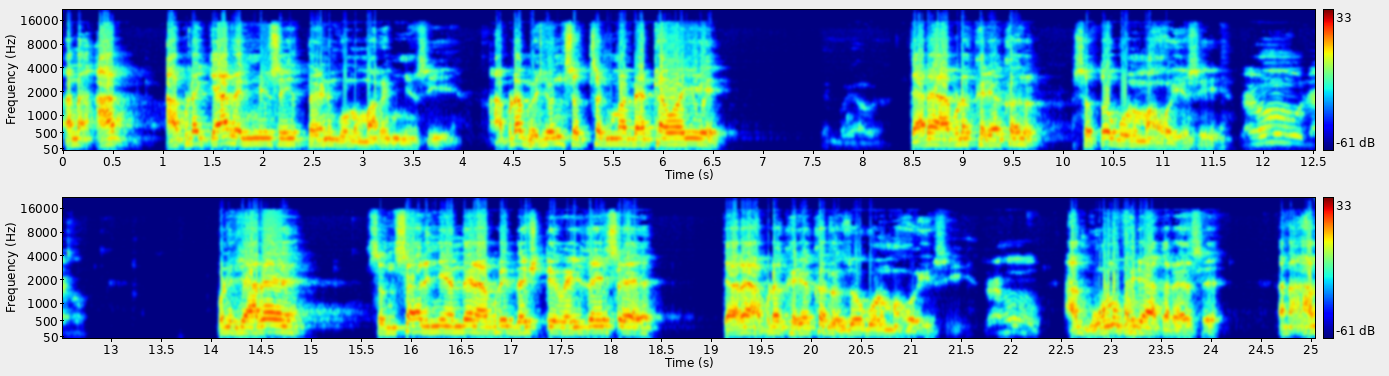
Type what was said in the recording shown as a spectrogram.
અને આ આપણે ક્યાં રમીએ છીએ ત્રણ ગુણમાં રમીએ છીએ આપણે ભજન સત્સંગમાં બેઠા હોઈએ, ત્યારે આપણે ખરેખર સતો ગુણમાં હોઈએ છીએ. પણ જ્યારે સંસારની અંદર આપણી દ્રષ્ટિ વહી જાય છે, ત્યારે આપણે ખરેખર રજો ગુણમાં હોઈએ છીએ. આ ગુણ ફર્યા કરે છે. અને આ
